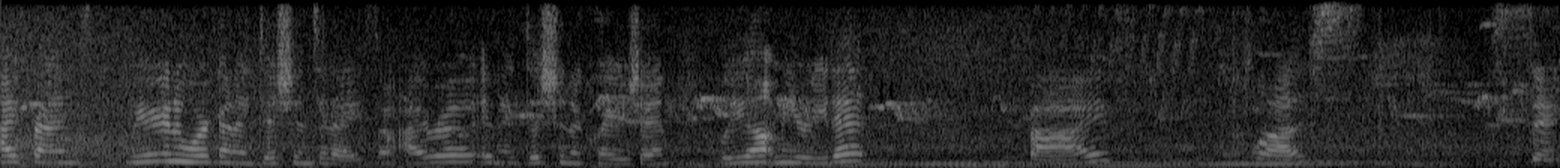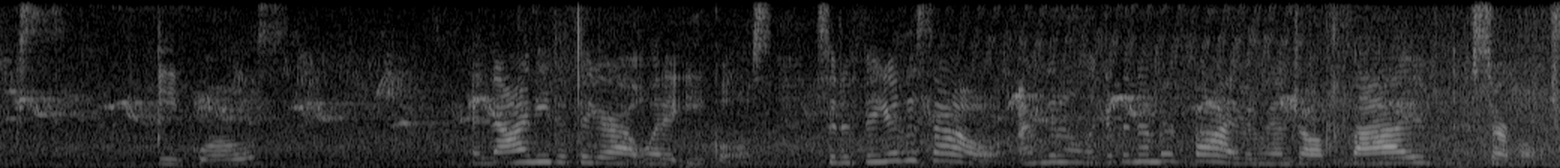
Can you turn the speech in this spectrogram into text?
Hi friends, we are going to work on addition today. So I wrote an addition equation. Will you help me read it? 5 plus 6 equals, and now I need to figure out what it equals. So to figure this out, I'm going to look at the number 5 and I'm going to draw 5 circles.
